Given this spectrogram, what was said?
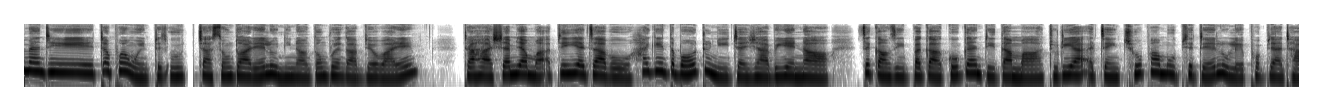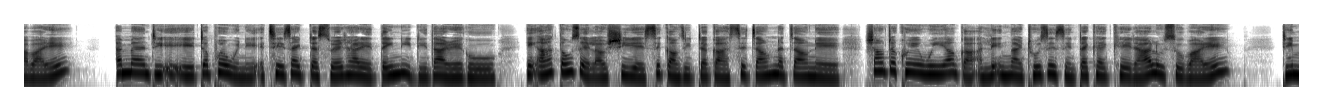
MNDA တပ်ဖွဲ့ဝင်တဦးကြာဆုံးသွားတယ်လို့ညီနောင်သုံးဖွဲ့ကပြောပါတယ်။ဒါဟာရှမ်းမြောက်မှာအပြည့်ရကြဖို့ဟိုက်ကင်သဘောတူညီချက်ရပြီးတဲ့နောက်စစ်ကောင်စီဘက်ကကိုကန်ဒေသမှာဒုတိယအကြိမ်ချိုးဖောက်မှုဖြစ်တယ်လို့လည်းဖော်ပြထားပါတယ်။ MNDAA တပ်ဖွဲ့ဝင်တွေအခြေစိုက်တပ်ဆွဲထားတဲ့သိန်းနီဒေသတွေကိုအင်အား30လောက်ရှိတဲ့စစ်ကောင်စီတပ်ကစစ်ကြောင်းနှစ်ကြောင်းနဲ့ရှောင်းတခွေဝင်ရောက်ကအလစ်အငိုက်ထိုးစစ်ဆင်တိုက်ခိုက်ခဲ့တာလို့ဆိုပါတယ်။ဒီမ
